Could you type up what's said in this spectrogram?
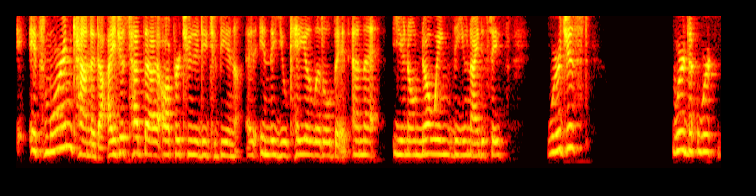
it's more in Canada. I just had the opportunity to be in in the UK a little bit, and you know, knowing the United States, we're just we're we're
